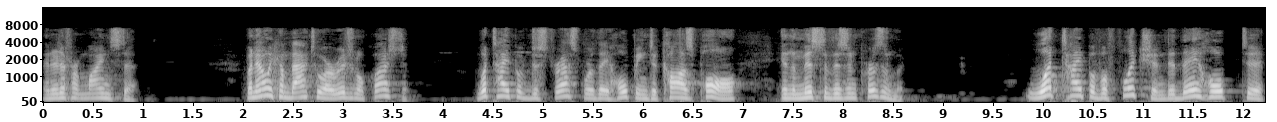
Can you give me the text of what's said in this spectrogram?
and a different mindset. But now we come back to our original question. What type of distress were they hoping to cause Paul in the midst of his imprisonment? What type of affliction did they hope to,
